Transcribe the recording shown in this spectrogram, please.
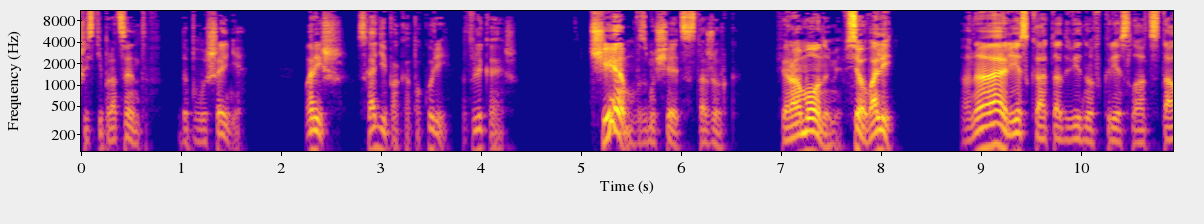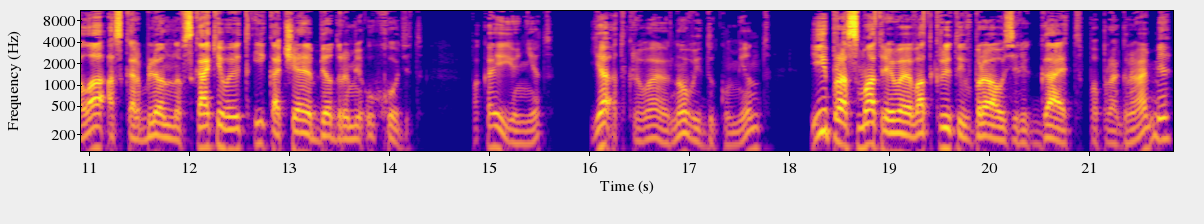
6% до повышения. Мариш, сходи пока, покури, отвлекаешь. Чем? Возмущается стажерка. Феромонами. Все, вали. Она, резко отодвинув кресло от стола, оскорбленно вскакивает и, качая бедрами, уходит. Пока ее нет, я открываю новый документ и, просматривая в открытый в браузере гайд по программе,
